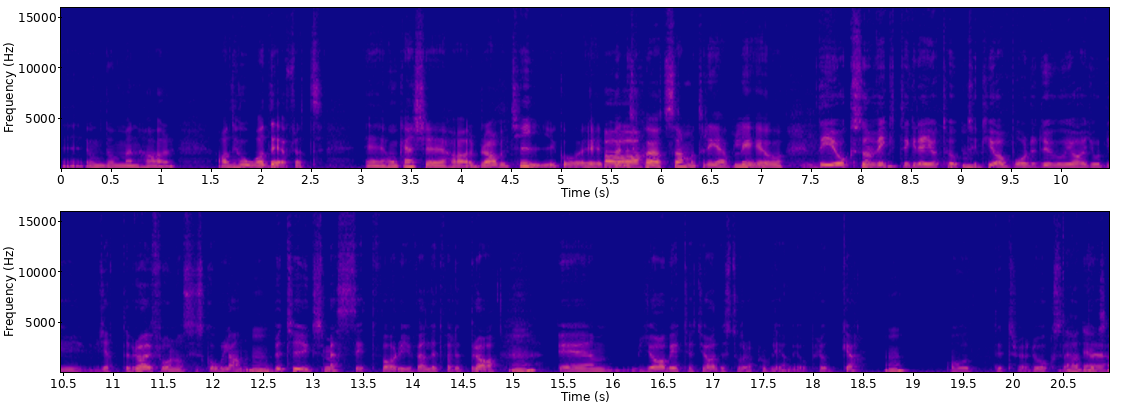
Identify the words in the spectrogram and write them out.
eh, ungdomen har ADHD för att hon kanske har bra betyg och är Ja. väldigt skötsam och trevlig. Och, Det är också en viktig grej att ta upp Mm. tycker jag. Både du och jag gjorde ju jättebra ifrån oss i skolan. Mm. Betygsmässigt var det ju väldigt, väldigt bra. mm, Ehm, Jag vet ju att jag hade stora problem med att plugga. mm, Och det tror jag du också Det hade hade. också.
